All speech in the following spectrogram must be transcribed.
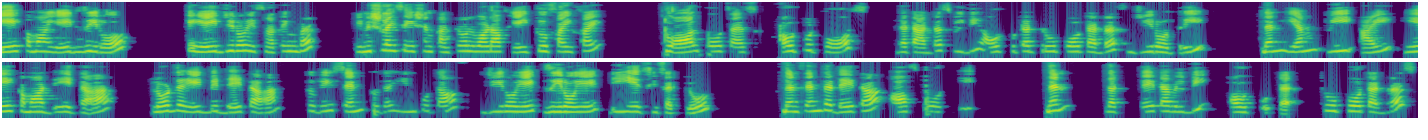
A comma 80. Okay, 80 is nothing but initialization control word of 8255 to all ports as output ports. That address will be outputted through port address 03. Then MVI A comma data load the 8-bit data to be sent to the input of 0808 DAC circuit. Then send the data of port A. Then that data will be outputted through port address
